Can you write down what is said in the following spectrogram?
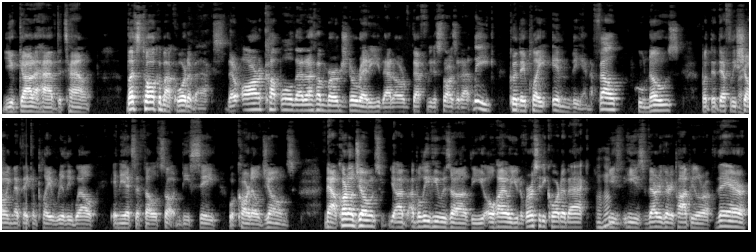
You gotta have the talent. Let's talk about quarterbacks. There are a couple that have emerged already that are definitely the stars of that league. Could they play in the NFL? Who knows? But they're definitely Right. showing that they can play really well in the XFL, starting in DC with Cardale Jones. Now, Cardale Jones, I I believe he was uh, the Ohio University quarterback. Mhm. He's he's very very popular up there.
